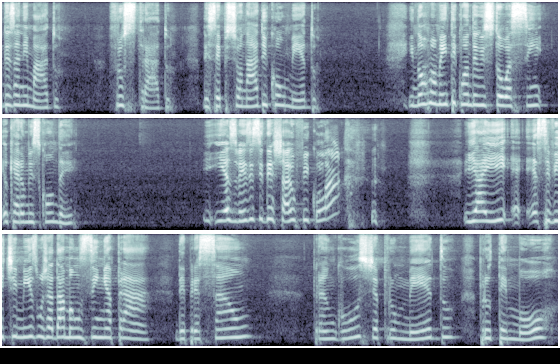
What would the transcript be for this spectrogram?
desanimado, frustrado, decepcionado e com medo. E normalmente quando eu estou assim, eu quero me esconder. E, e às vezes se deixar eu fico lá. E aí esse vitimismo já dá mãozinha para depressão, para angústia, para o medo, para o temor.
